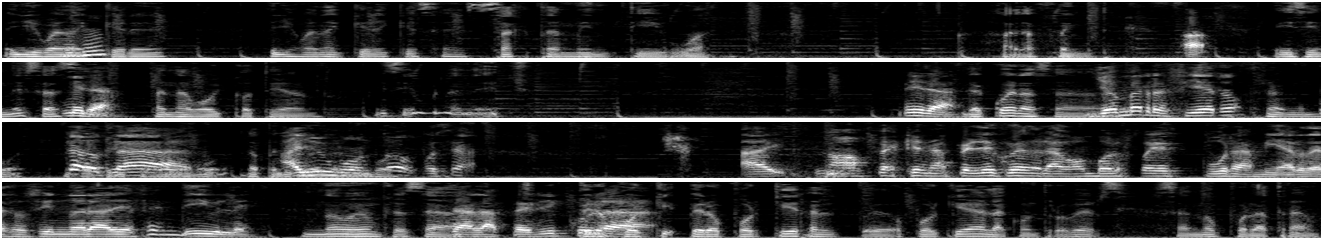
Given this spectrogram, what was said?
Ellos van a querer ellos van a querer que sea exactamente igual a la fuente. Ah, y si no es así, van a boicotear. Y siempre lo han hecho. Mira, ¿te acuerdas a yo me refiero Dragon Ball? Claro, claro. hay un montón, o sea, hay, no, pues que la película de Dragon Ball fue pura mierda, eso sí no era defendible. No, o sea, o sea la película pero por qué, pero por qué era pero por qué era la controversia, o sea, no por la trama,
